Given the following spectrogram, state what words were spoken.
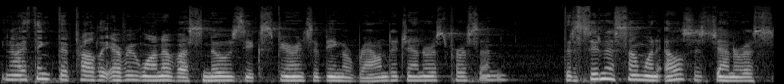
You know, I think that probably every one of us knows the experience of being around a generous person. That as soon as someone else is generous,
